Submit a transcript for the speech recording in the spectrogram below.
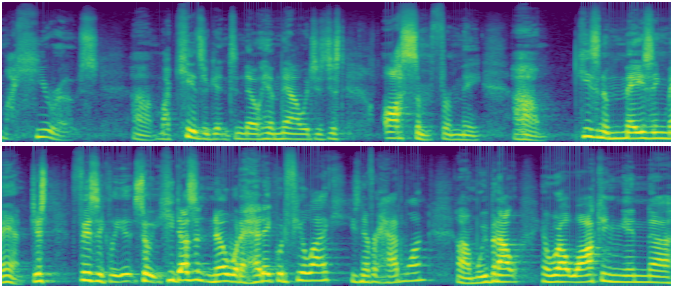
my heroes. Um, my kids are getting to know him now, which is just awesome for me. Um, he's an amazing man, just physically. So he doesn't know what a headache would feel like. He's never had one. Um, we've been out, you know, we're out walking in, uh,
